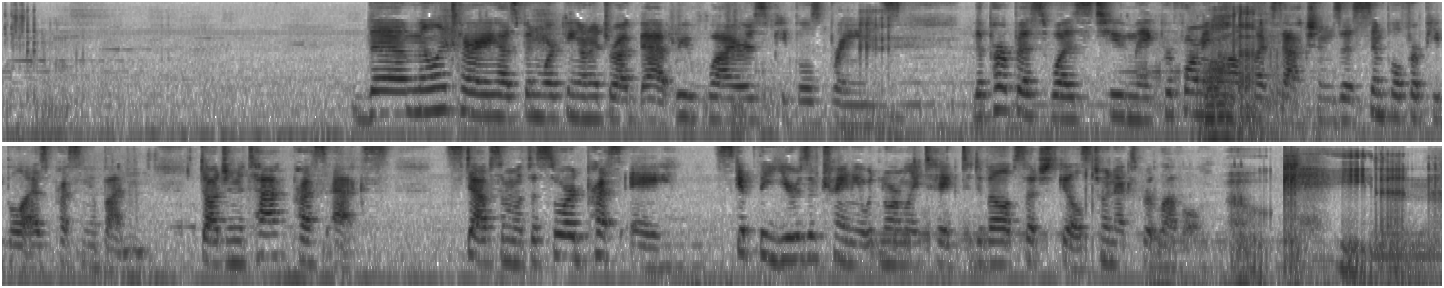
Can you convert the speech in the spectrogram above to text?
What's going on? The military has been working on a drug that rewires people's brains. The purpose was to make performing complex actions as simple for people as pressing a button. Dodge an attack, press X. Stab someone with a sword, press A. Skip the years of training it would normally take to develop such skills to an expert level. Okay then.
